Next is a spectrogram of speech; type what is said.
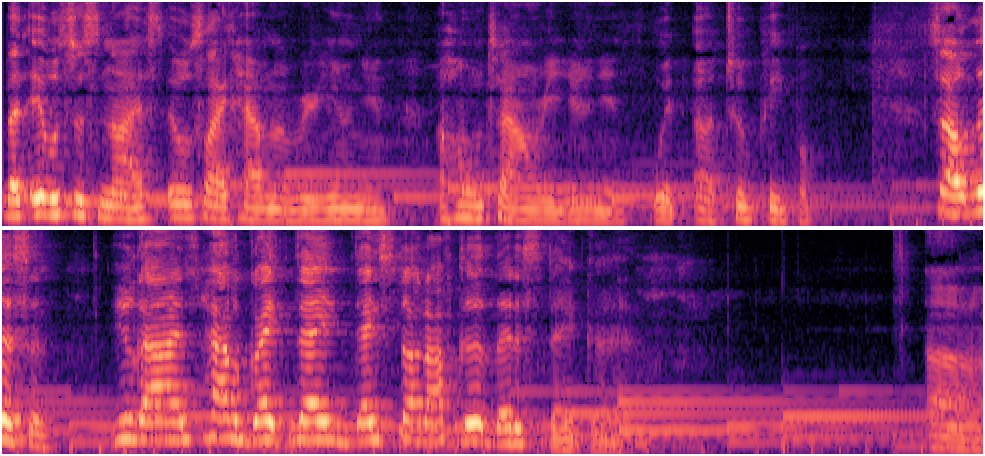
but it was just nice. It was like having a reunion, a hometown reunion with uh, two people. So listen, you guys have a great day. Day start off good. Let it stay good. Uh,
